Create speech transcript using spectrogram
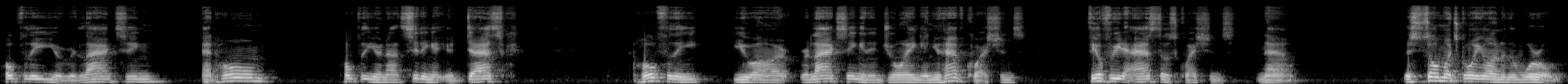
Hopefully, you're relaxing at home. Hopefully, you're not sitting at your desk. Hopefully, you are relaxing and enjoying and you have questions. Feel free to ask those questions now. There's so much going on in the world.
